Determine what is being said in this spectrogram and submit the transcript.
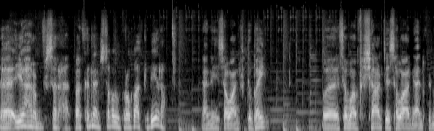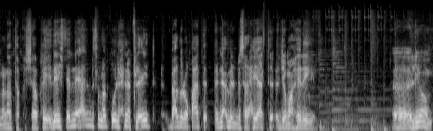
آه، يهرب بسرعة. فكنا نشتغل بروفات كبيرة يعني سواء في دبي سواء في الشارجه سواء يعني في المناطق الشرقية. ليش؟ لأن يعني مثل ما تقول إحنا في العيد بعض الأوقات نعمل مسرحيات جماهيرية. آه، اليوم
